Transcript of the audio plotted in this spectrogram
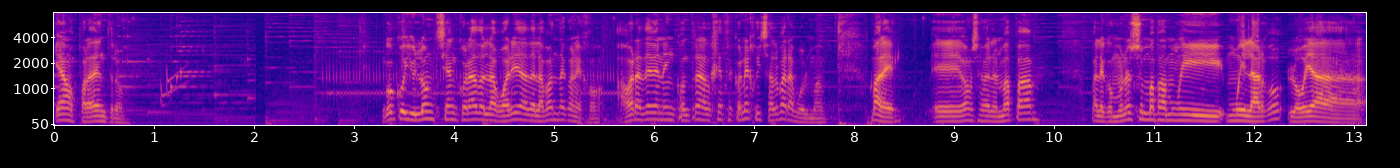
Y vamos para adentro. Goku y Ulong se han colado en la guarida de la banda conejo. Ahora deben encontrar al jefe conejo y salvar a Bulma. Vale, eh, vamos a ver el mapa. Vale, como no es un mapa muy, muy largo, lo voy a...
